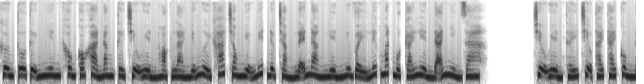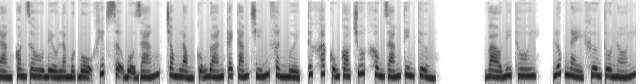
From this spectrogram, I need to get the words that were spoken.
Khương Tô tự nhiên không có khả năng từ Triệu Uyển hoặc là những người khác trong miệng biết được chẳng lẽ nàng liền như vậy liếc mắt một cái liền đã nhìn ra. Triệu Uyển thấy Triệu Thái Thái cùng nàng con dâu đều là một bộ khiếp sợ bộ dáng, trong lòng cũng đoán cái 89 phần 10, tức khắc cũng có chút không dám tin tưởng. Vào đi thôi, lúc này Khương Tô nói.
